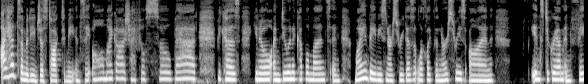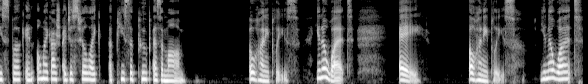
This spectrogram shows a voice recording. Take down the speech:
I had somebody just talk to me and say, Oh my gosh, I feel so bad because, you know, I'm doing a couple months and my baby's nursery doesn't look like the nurseries on Instagram and Facebook. And oh my gosh, I just feel like a piece of poop as a mom. Oh, honey, please. You know what? A, oh, honey, please. You know what?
